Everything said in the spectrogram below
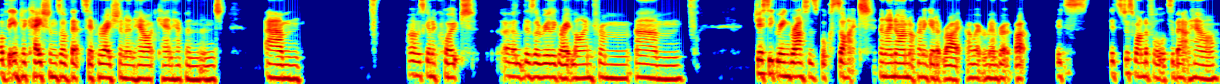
of the implications of that separation and how it can happen and um, i was going to quote uh, there's a really great line from um, Jessie Greengrass's book Sight, and I know I'm not going to get it right. I won't remember it, but it's it's just wonderful. It's about how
